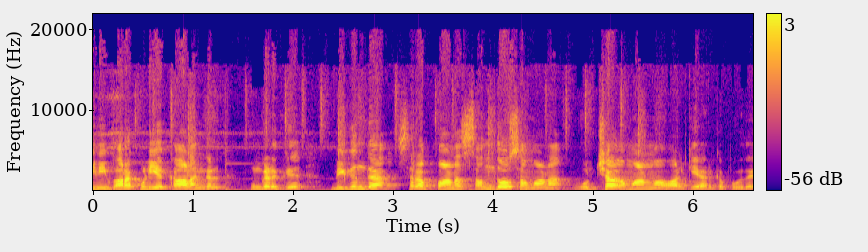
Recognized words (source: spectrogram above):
இனி வரக்கூடிய காலங்கள் உங்களுக்கு மிகுந்த சிறப்பான சந்தோஷமான உற்சாகமான வாழ்க்கையாக இருக்க போகுது.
